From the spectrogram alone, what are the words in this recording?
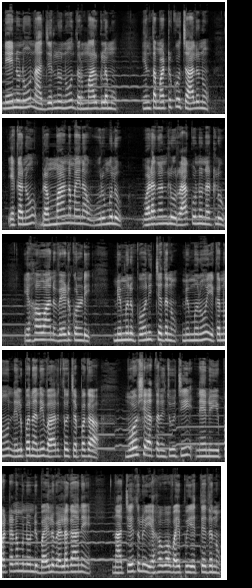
నేనును నా జల్లును దుర్మార్గులము. ఇంత మట్టుకు చాలును. ఇకను బ్రహ్మాండమైన ఉరుములు వడగండ్లు రాకుండునట్లు యహోవాను వేడుకొనుడి. మిమ్మును పోనిచ్చెదను. మిమ్మును ఇకను నిలుపనని వారితో చెప్పగా మోషే అతని చూచి నేను ఈ పట్టణము నుండి బయలు వెళ్ళగానే నా చేతులు యెహోవా వైపు ఎత్తెదను.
